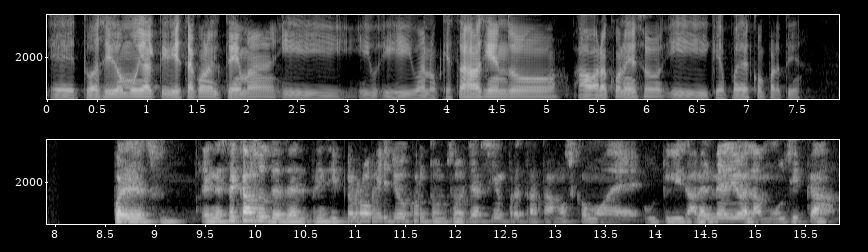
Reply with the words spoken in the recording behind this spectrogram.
Eh, tú has sido muy activista con el tema y, y, y bueno, ¿qué estás haciendo ahora con eso y qué puedes compartir? Pues en este caso, desde el principio, Roger y yo con Tom Sawyer siempre tratamos como de utilizar el medio de la música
